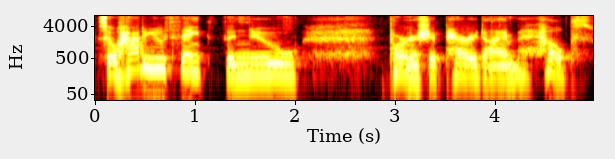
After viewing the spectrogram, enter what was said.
So, how do you think the new partnership paradigm helps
